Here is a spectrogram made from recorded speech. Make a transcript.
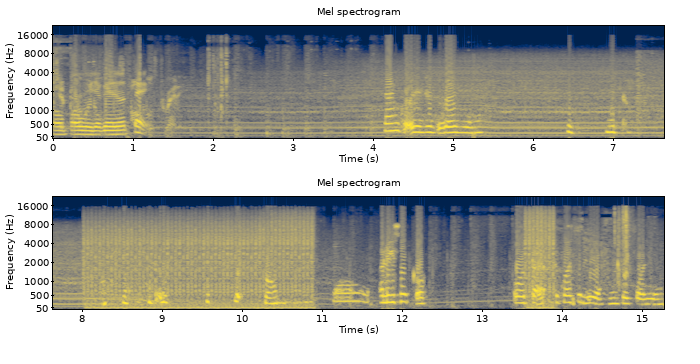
Opa, o já ganhou até. Tá Sabe coisa de duas, né? Olha que secou. Ô, tá, tu pode subir, não sei qual é.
